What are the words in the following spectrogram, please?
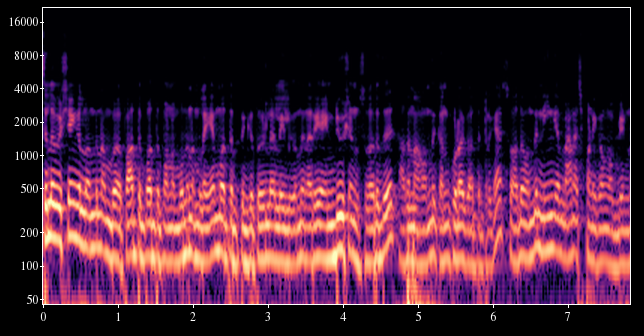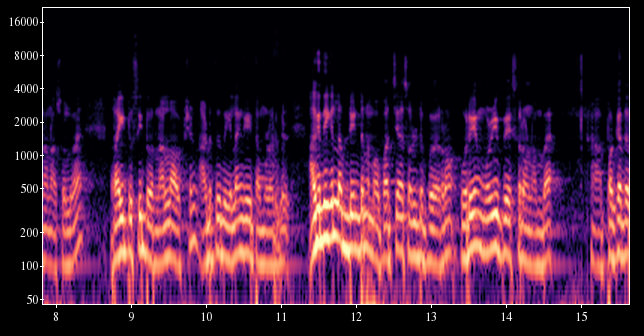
சில விஷயங்கள் வந்து நம்ம பார்த்து பார்த்து பண்ணும்போது நம்மளை ஏமாத்துறதுக்கு தொழிலாளிகளுக்கு வந்து நிறைய இன்டியூஷன்ஸ் வருது. அதை நான் வந்து கண்கூடாக காத்துட்ருக்கேன். ஸோ அதை வந்து நீங்கள் மேனேஜ் பண்ணிக்கோங்க அப்படின்னு தான் நான் சொல்லுவேன். ரைட் டு சீட் ஒரு நல்ல ஆப்ஷன் அடுத்தது இலங்கை தமிழர்கள். அகதிகள் அப்படின்ட்டு நம்ம பச்சையாக சொல்லிட்டு போயிடுறோம். ஒரே மொழி பேசுகிறோம் நம்ம. பக்கத்து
